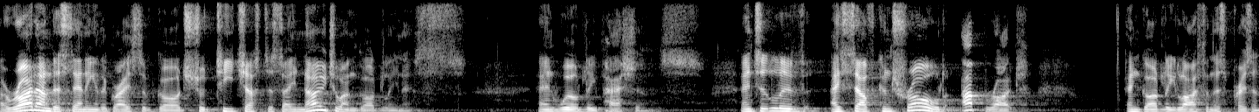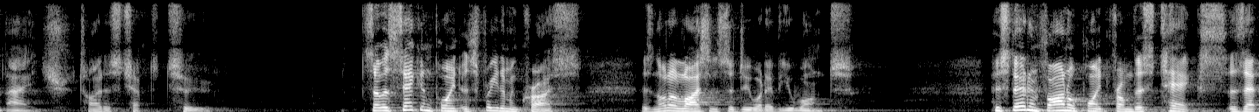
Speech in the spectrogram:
A right understanding of the grace of God should teach us to say no to ungodliness and worldly passions, and to live a self controlled, upright, and godly life in this present age. Titus chapter 2. So, a second point is freedom in Christ is not a license to do whatever you want. His third and final point from this text is that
